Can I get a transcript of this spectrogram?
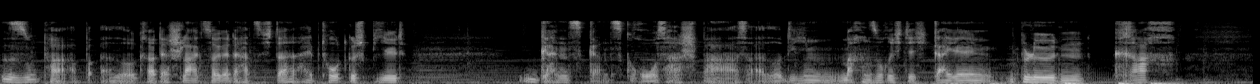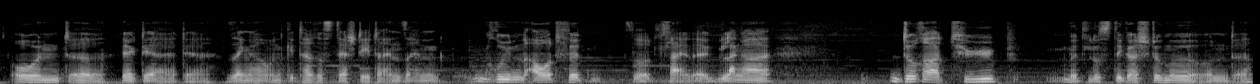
super ab. Also gerade der Schlagzeuger, der hat sich da halb tot gespielt. Ganz, ganz großer Spaß. Also die machen so richtig geilen, blöden Krach. Und äh, der, der Sänger und Gitarrist, der steht da in seinem grünen Outfit, so kleine, langer, dürrer Typ mit lustiger Stimme und äh,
